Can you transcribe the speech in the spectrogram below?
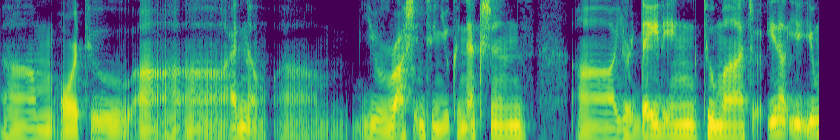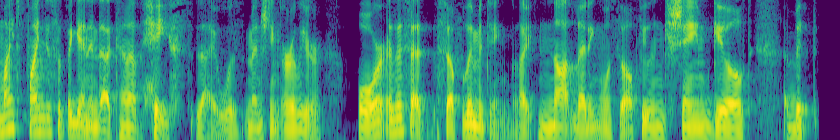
um, or to uh, uh, I don't know, um, you rush into new connections, uh, you're dating too much. You know, you, you might find yourself again in that kind of haste that I was mentioning earlier. Or, as I said, self-limiting, like not letting oneself, feeling shame, guilt, a bit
